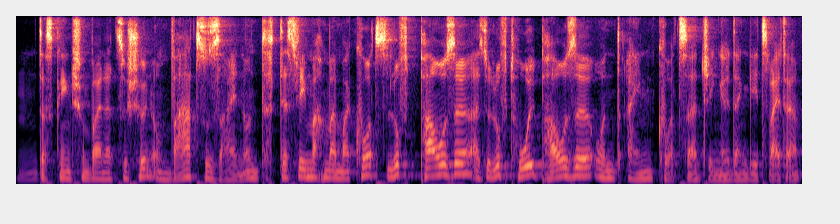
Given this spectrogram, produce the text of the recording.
Mhm, das klingt schon beinahe zu schön, um wahr zu sein. Und deswegen machen wir mal kurz Luftpause, also Luftholpause und ein kurzer Jingle, dann geht's weiter.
